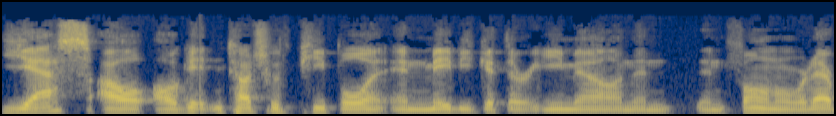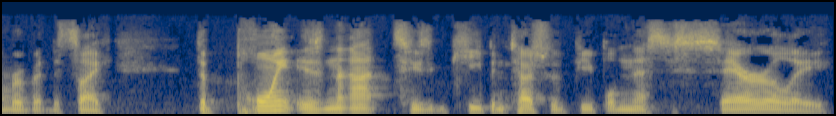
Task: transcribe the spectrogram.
yes, I'll I'll get in touch with people and, and maybe get their email and then then phone or whatever. But it's like the point is not to keep in touch with people necessarily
